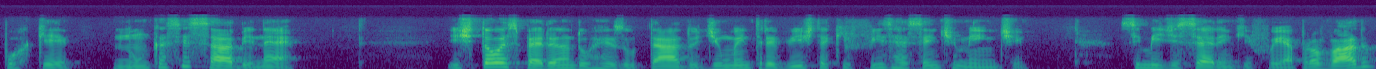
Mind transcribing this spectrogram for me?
porque nunca se sabe, né? Estou esperando o resultado de uma entrevista que fiz recentemente. Se me disserem que fui aprovado,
